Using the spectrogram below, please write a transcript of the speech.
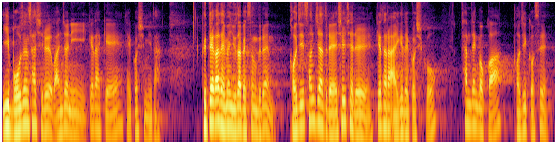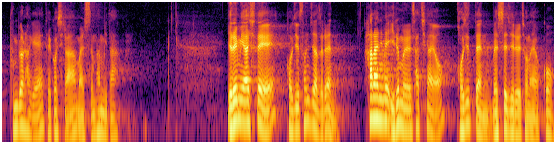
이 모든 사실을 완전히 깨닫게 될 것입니다. 그때가 되면 유다 백성들은 거짓 선지자들의 실체를 깨달아 알게 될 것이고 참된 것과 거짓 것을 분별하게 될 것이라 말씀합니다. 예레미야 시대의 거짓 선지자들은 하나님의 이름을 사칭하여 거짓된 메시지를 전하였고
